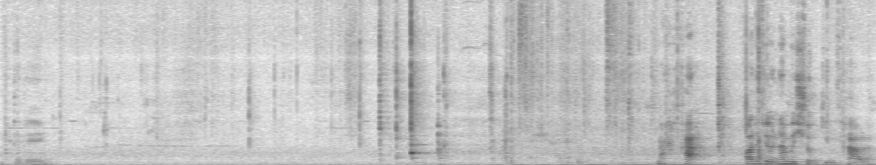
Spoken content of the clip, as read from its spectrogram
ริกกระเดงมาค่ะพ่อที่ชวนท่านผู้ชมกินข้าวแล้ว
